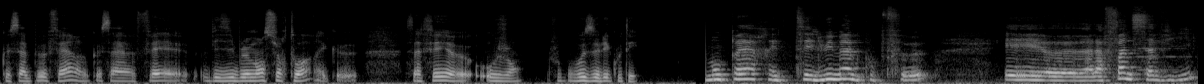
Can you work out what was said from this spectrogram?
que, ça peut faire, que ça fait visiblement sur toi et que ça fait euh, aux gens. Je vous propose de l'écouter. Mon père était lui-même coupe-feu et euh, à la fin de sa vie,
